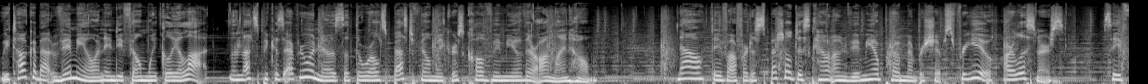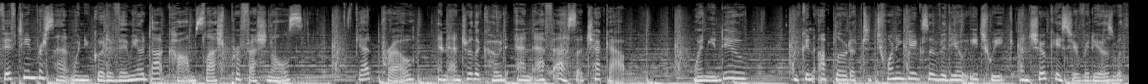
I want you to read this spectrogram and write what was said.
We talk about Vimeo on Indie Film Weekly a lot, and that's because everyone knows that the world's best filmmakers call Vimeo their online home. Now, they've offered a special discount on Vimeo Pro memberships for you, our listeners. Save 15% when you go to vimeo.com slash professionals, get pro, and enter the code NFS at checkout. When you do, you can upload up to 20 gigs of video each week and showcase your videos with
